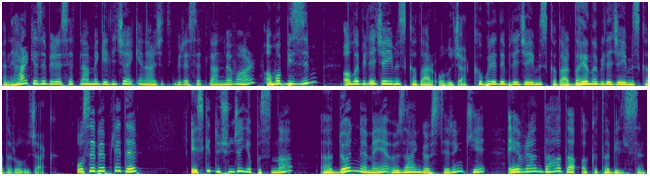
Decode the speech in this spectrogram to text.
Hani herkese bir resetlenme gelecek, enerjetik bir resetlenme var ama bizim alabileceğimiz kadar olacak, kabul edebileceğimiz kadar, dayanabileceğimiz kadar olacak. O sebeple de eski düşünce yapısına e, dönmemeye özen gösterin ki evren daha da akıtabilsin,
